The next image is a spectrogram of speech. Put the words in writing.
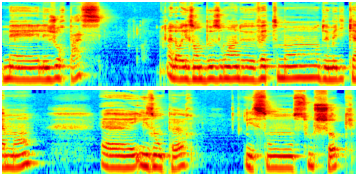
Mais les jours passent. Alors ils ont besoin de vêtements, de médicaments. Euh, ils ont peur. Ils sont sous le choc.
